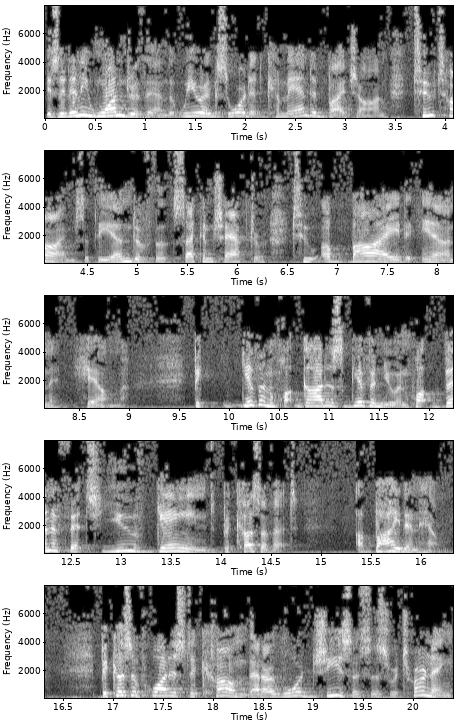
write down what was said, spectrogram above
Is it any wonder then that we are exhorted, commanded by John, two times at the end of the second chapter, to abide in him? Given what God has given you and what benefits you've gained because of it, abide in him. Because of what is to come, that our Lord Jesus is returning,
